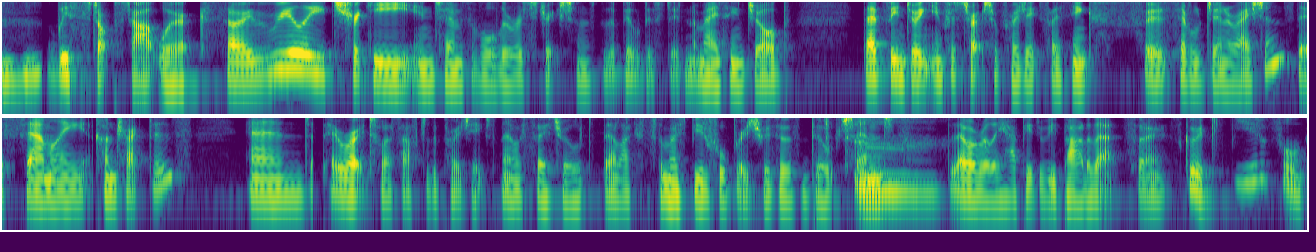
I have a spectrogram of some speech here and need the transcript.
mm-hmm. with stop start work. So really tricky in terms of all the restrictions, but the builders did an amazing job. They've been doing infrastructure projects, I think, for several generations. They're family contractors. And they wrote to us after the project and they were so thrilled. They're like, it's the most beautiful bridge we've ever built. And oh. they were really happy to be part of that. So it's good. Beautiful.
